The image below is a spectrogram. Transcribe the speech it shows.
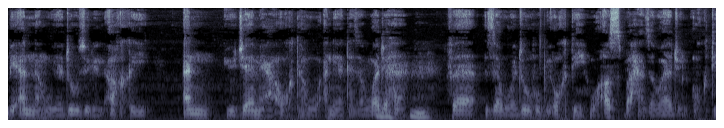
بأنه يجوز للأخ أن يجامع أخته وأن يتزوجها فزوجوه بأخته وأصبح زواج الأخت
